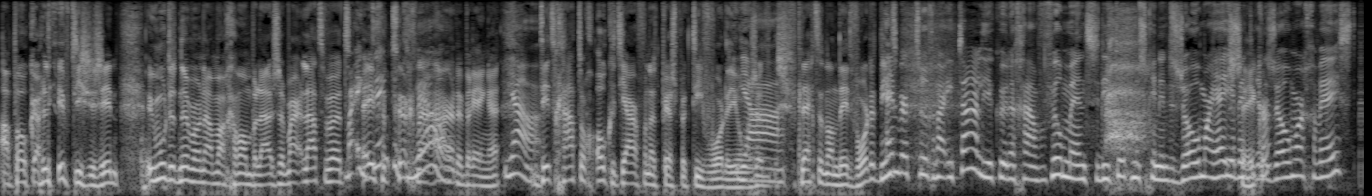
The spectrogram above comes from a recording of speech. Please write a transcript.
apocalyptische zin. U moet het nummer nou maar gewoon beluisteren. Maar laten we het even het terug naar aarde brengen. Ja. Dit gaat toch ook het jaar van het perspectief worden, jongens. Ja. Slechter dan dit wordt het niet. En weer terug naar Italië kunnen gaan. Voor veel mensen die toch misschien in de zomer. Hè, je bent er in de zomer geweest.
